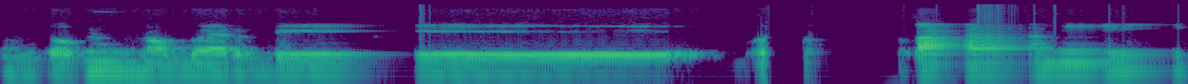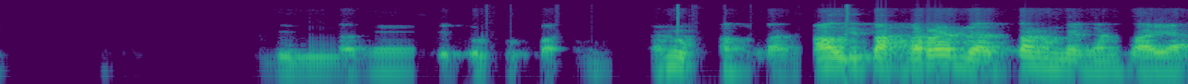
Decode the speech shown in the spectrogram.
untuk Hmm. nobar di Botani di bulannya itu lupa. Aldi Tahara datang dengan saya.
